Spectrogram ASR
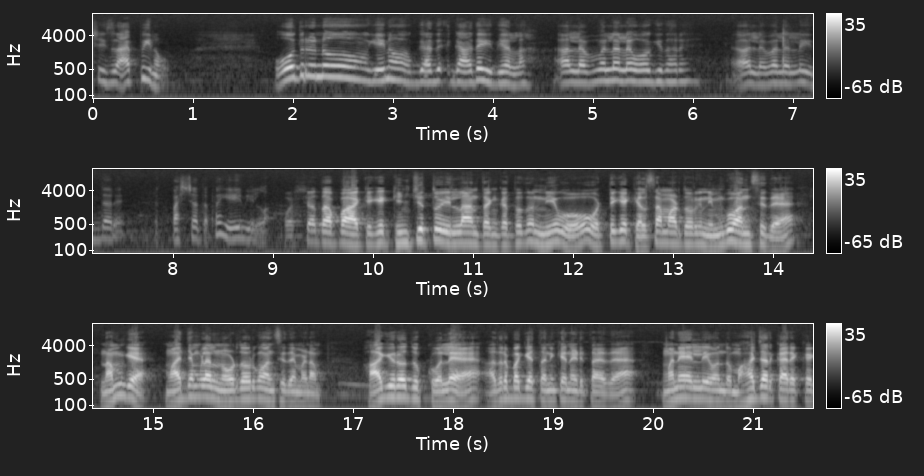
ಶಿ ಇಸ್ ಹ್ಯಾಪಿ ನಾವು ಹೋದ್ರೂ ಏನೋ ಗಾದೆ ಗಾದೆ ಇದೆಯಲ್ಲ ಆ ಲೆವೆಲಲ್ಲೇ ಹೋಗಿದ್ದಾರೆ. ಆ ಲೆವೆಲಲ್ಲೇ ಇದ್ದಾರೆ. ಪಶ್ಚಾತ್ತಾಪ ಏನಿಲ್ಲ. ಪಶ್ಚಾತ್ತಾಪ ಆಕೆಗೆ ಕಿಂಚಿತ್ತೂ ಇಲ್ಲ ಅಂತಕ್ಕಂಥದ್ದು ನೀವು ಒಟ್ಟಿಗೆ ಕೆಲಸ ಮಾಡಿದವ್ರಿಗೆ ನಿಮಗೂ ಅನಿಸಿದೆ, ನಮಗೆ ಮಾಧ್ಯಮಗಳಲ್ಲಿ ನೋಡಿದವ್ರಿಗೂ ಅನಿಸಿದೆ ಮೇಡಮ್. ಆಗಿರೋದು ಕೊಲೆ ಅದರ ಬಗ್ಗೆ ತನಿಖೆ ನಡೀತಾ ಇದೆ. ಮನೆಯಲ್ಲಿ ಒಂದು ಮಹಜರ್ ಕಾರ್ಯಕ್ಕೆ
